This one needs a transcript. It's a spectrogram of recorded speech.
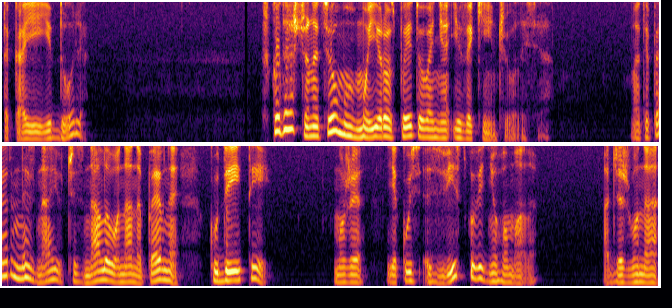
Така її доля. Шкода, що на цьому мої розпитування і закінчувалися. А тепер не знаю, чи знала вона, напевне, куди йти. Може, якусь звістку від нього мала? Адже ж вона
